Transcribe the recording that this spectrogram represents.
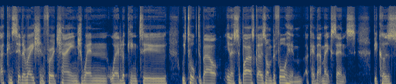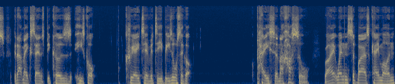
a consideration for a change when we're looking to? We talked about you know Ceballos goes on before him. Okay, that makes sense because, but that makes sense because he's got creativity, but he's also got pace and a hustle, right? When Ceballos came on,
